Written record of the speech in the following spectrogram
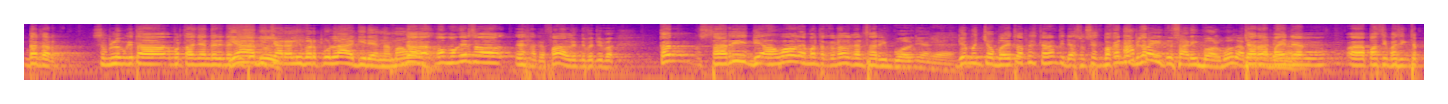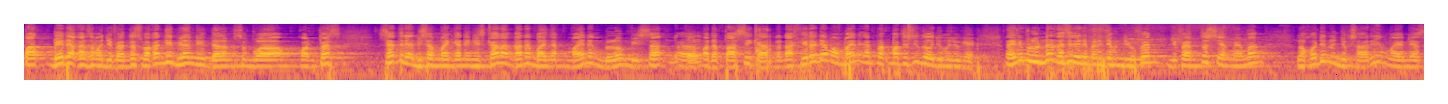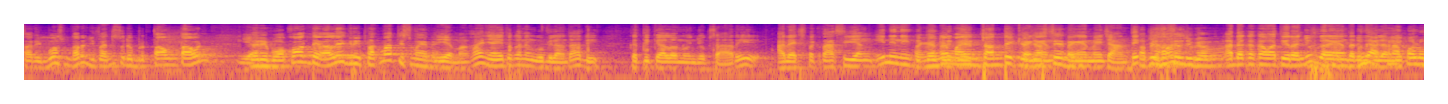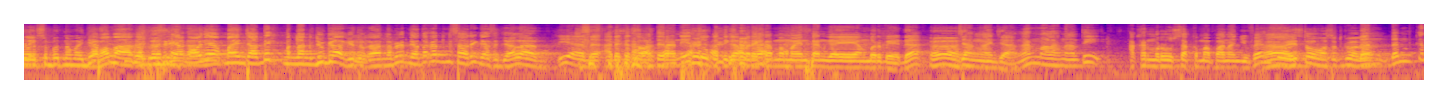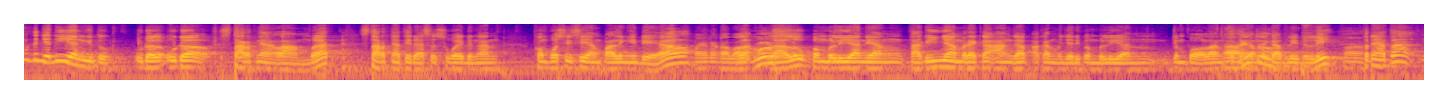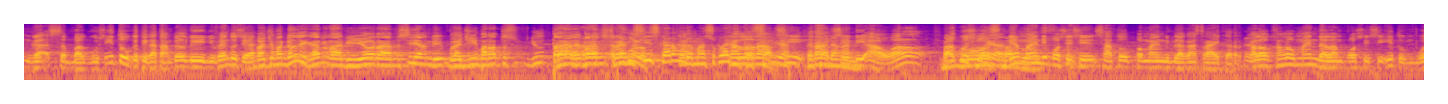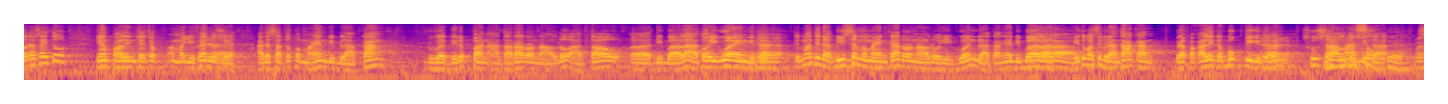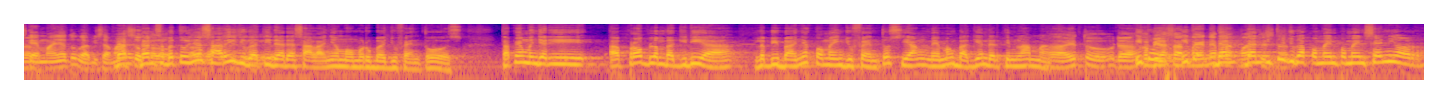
bentar. sebelum kita pertanyaan dari Ya netizen, bicara Liverpool lagi dia nggak mau. Ngomongin soal eh ada Valen tiba-tiba. Kan Sari di awal emang terkenal dengan Sari bolnya. Iya. Dia mencoba itu tapi sekarang tidak sukses. Bahkan dia Apa bilang itu Saribol? Gua nggak cara main dengar. yang uh, passing-passing cepat beda kan sama Juventus. Bahkan dia bilang di dalam sebuah konvers saya tidak bisa memainkan ini sekarang karena banyak pemain yang belum bisa uh, adaptasi kan. Dan akhirnya dia memain dengan pragmatis juga ujung-ujungnya. Nah ini blunder gak sih dari manajemen Juven, Juventus yang memang loh kok dia nunjuk Sari yang mainnya Sari Ball sementara Juventus sudah bertahun-tahun Iya. dari bawah Conte, Allegri pragmatis mainnya. Iya makanya itu kan yang gue bilang tadi ketika lo nunjuk Sari ada ekspektasi yang ini nih di Pengennya main nih. cantik ya, pengen, Justin, ya. pengen main cantik Tapi cuman hasil juga- ada kekhawatiran juga yang tadi gue Enggak, bilang di kenapa lu publik harus sebut nama Justin? kan biasanya tiga kan maunya kali. main cantik menang juga gitu kan. Tapi ternyata kan ini Sari gak sejalan. Iya ada ada kekhawatiran itu ketika mereka memainkan gaya yang berbeda Eh. jangan-jangan malah nanti akan merusak kemapanan Juventus. Nah, itu maksud gua dan, Dan kan kejadian gitu. Udah udah startnya lambat, startnya tidak sesuai dengan komposisi yang paling ideal. La- bagus. lalu pembelian yang tadinya mereka anggap akan menjadi pembelian jempolan Nah, ketika itu. mereka beli Deli, ternyata nggak sebagus itu ketika tampil di Juventus ya. Gak cuma Deli kan, Rabio, Ramsey yang digaji 400 juta, Ram- eh, 400 ribu loh. Ramsey sekarang udah masuk lagi Kalau Ramsey, ke Ramsey di awal bagus, Bagus, loh. ya, Dia bagus. main di posisi satu pemain di belakang striker. Kalau kalau main dalam posisi itu, gua rasa itu yang paling cocok sama Juventus Iya. ya. Ada satu pemain di belakang duet di depan antara Ronaldo atau eh, Dybala atau Higuain gitu. Iya, iya. Cuman tidak bisa memainkan Ronaldo Higuain belakangnya Dybala. Dybala. Itu pasti berantakan. Berapa kali kebukti gitu kan. Susah Nggak untuk masuk, bisa ya. skemanya tuh nggak bisa Dan, masuk. dan kalau- sebetulnya kalau Sari juga gitu. tidak ada salahnya mau merubah Juventus. Tapi yang menjadi uh, problem bagi dia lebih banyak pemain Juventus yang memang bagian dari tim lama. Nah itu udah itu, kebiasaan itu- mainnya dan, dan itu kan. juga pemain-pemain senior.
